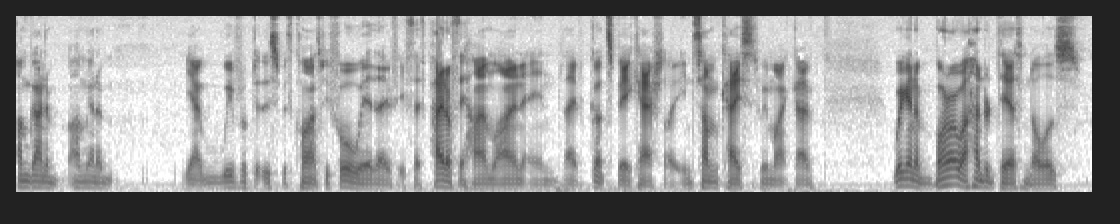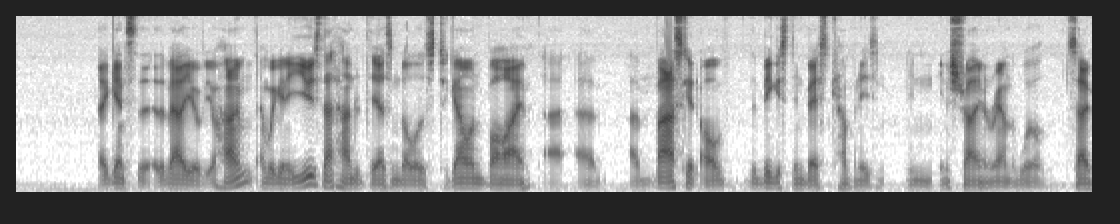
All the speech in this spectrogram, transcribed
I'm going to, I'm going to yeah, we've looked at this with clients before where they've if they've paid off their home loan and they've got spare cash flow. In some cases, we might go, we're going to borrow hundred thousand dollars against the, the value of your home, and we're going to use that hundred thousand dollars to go and buy a, a, a basket of the biggest and best companies in, in Australia and around the world. So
